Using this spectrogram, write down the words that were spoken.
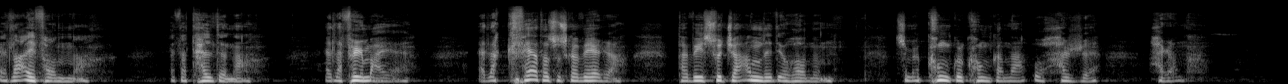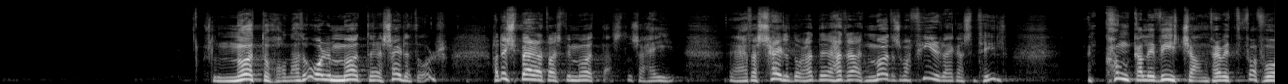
eller iPhone eller teltene, eller firmaet, eller hva det som skal være, da vi sutja anledd i hånden, som er konger kongene og herre herrene. Så møte hånden, altså året møte er særlig et år. Det er ikke bare at vi møtes, du sa hei, det er særlig et år, det er et møte som har fire reikast til, en kongelig vidtjan, for jeg vet hva få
